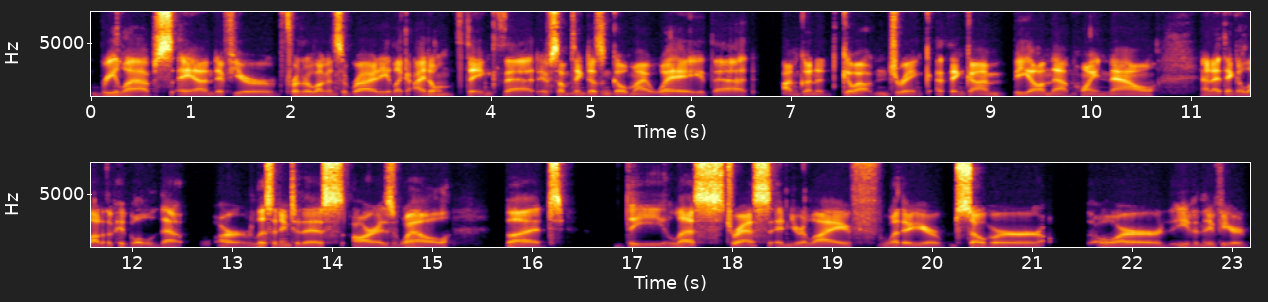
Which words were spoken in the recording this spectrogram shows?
relapse and if you're further along in sobriety, like I don't think that if something doesn't go my way that I'm going to go out and drink. I think I'm beyond that point now. And I think a lot of the people that are listening to this are as well. But the less stress in your life, whether you're sober or even if you're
